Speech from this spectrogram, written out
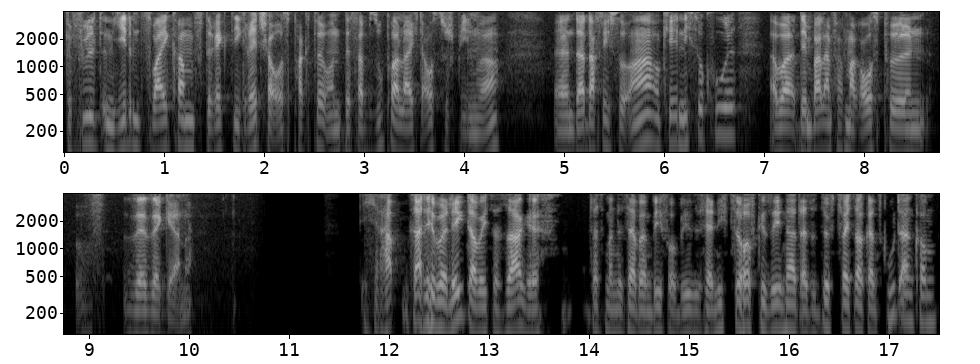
gefühlt in jedem Zweikampf direkt die Grätsche auspackte und deshalb super leicht auszuspielen war. Äh, da dachte ich so, ah, okay, nicht so cool, aber den Ball einfach mal rauspölen, sehr, sehr gerne. Ich habe gerade überlegt, ob ich das sage, dass man das ja beim BVB bisher nicht so oft gesehen hat. Also dürfte vielleicht auch ganz gut ankommen.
